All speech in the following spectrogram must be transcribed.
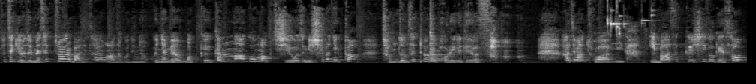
솔직히 요즘에 색조를 많이 사용 안 하거든요. 왜냐면 막 그 땀나고 막 지워지기 싫으니까 점점 색조를 버리게 되었어. 하지만 좋아합니다. 이 마스크 시국에서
